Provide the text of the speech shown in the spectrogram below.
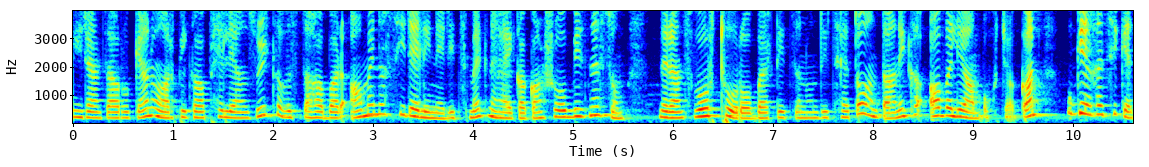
Միհրան Ծառուկյան ու Արփիկ Ապրելյան զույգը վստահաբար ամենասիրելիներից մեկն է հայկական շոու բիզնեսում։ Նրանց որդու Ռոբերտի ծնունդից հետո ընտանիքը ավելի ամբողջական ու գեղեցիկ է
